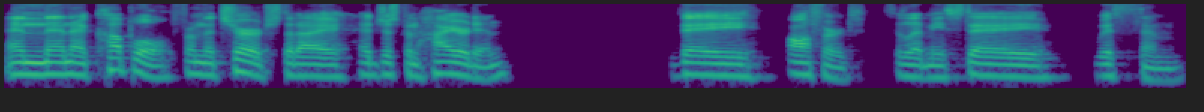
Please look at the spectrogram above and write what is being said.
And then a couple from the church that I had just been hired in, they offered to let me stay with them.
